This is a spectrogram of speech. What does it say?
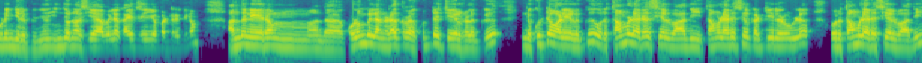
முடிஞ்சிருக்கு. இந்தோனேசியாவில் கைது செய்யப்பட்டிருக்கிறோம் அந்த நேரம் அந்த கொழும்பில் நடக்கிற குற்றச்செயல்களுக்கு இந்த குற்றவாளிகளுக்கு ஒரு தமிழ் அரசியல்வாதி தமிழ் அரசியல் கட்சியில் உள்ள ஒரு தமிழ் அரசியல்வாதி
